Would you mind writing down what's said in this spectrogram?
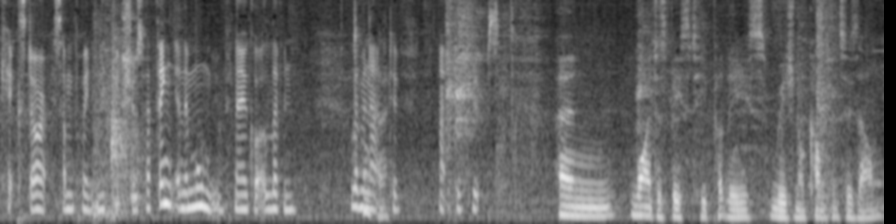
kickstart at some point in the future. So I think at the moment we've now got 11, 11 okay. active active groups. And why does BCT put these regional conferences on?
